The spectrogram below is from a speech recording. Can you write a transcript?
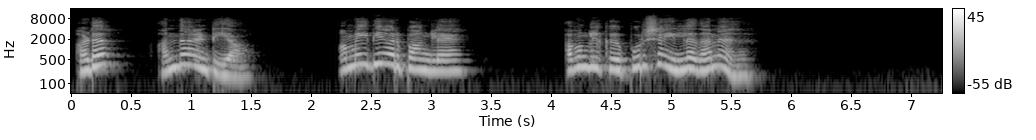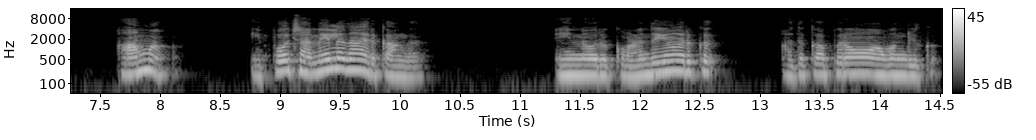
அட அந்த ஆண்டியா? அமைதியா இருப்பாங்களே. அவங்களுக்கு புருஷன் இல்லை தானே? ஆமாம் இப்போ சென்னையில் தான் இருக்காங்க. இன்னொரு குழந்தையும் இருக்கு. அதுக்கப்புறம் அவங்களுக்கு.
